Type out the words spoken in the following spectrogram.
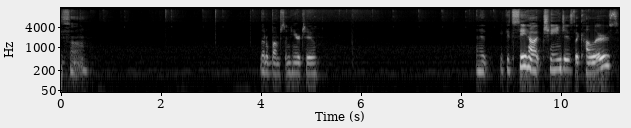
Add some little bumps in here too. And it, you can see how it changes the colors.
